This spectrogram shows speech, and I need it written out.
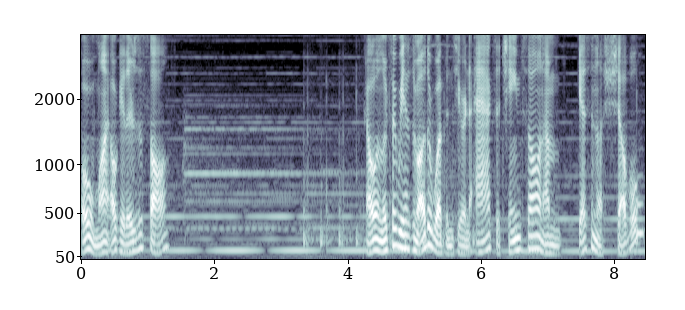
Oh my, okay, there's a saw. Oh, it looks like we have some other weapons here. An axe, a chainsaw, and I'm guessing a shovel?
